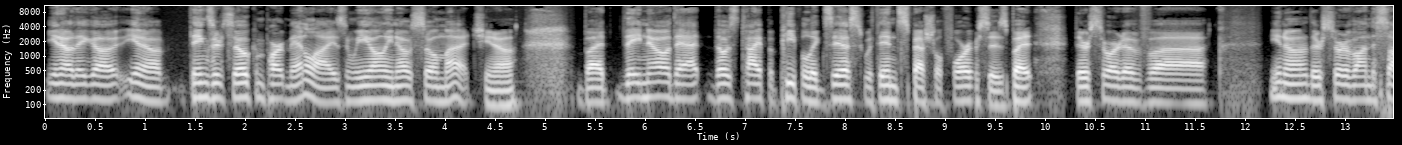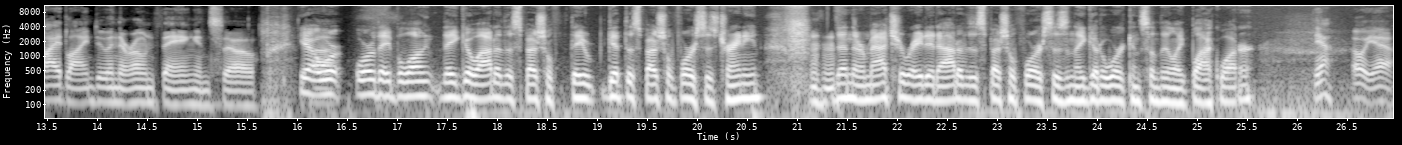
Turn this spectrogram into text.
you know, they go, you know, things are so compartmentalized and we only know so much, you know. But they know that those type of people exist within special forces, but they're sort of uh you know, they're sort of on the sideline doing their own thing and so Yeah, uh, or or they belong. They go out of the special. They get the special forces training, Mm-hmm. then they're maturated out of the special forces, and they go to work in something like Blackwater. yeah. Oh yeah.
